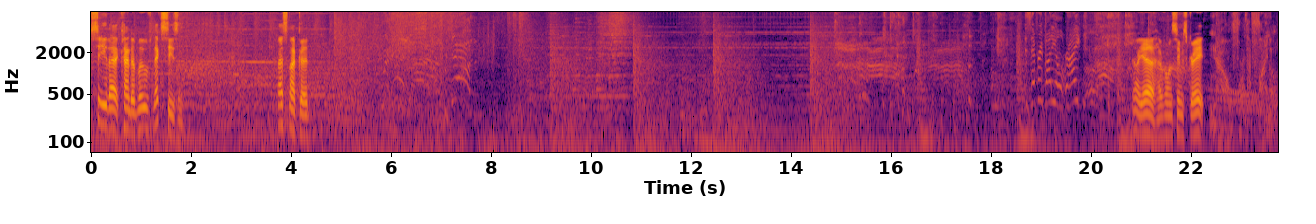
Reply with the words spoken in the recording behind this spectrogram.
We see that kind of move next season. That's not good. Is everybody all right? Oh yeah, everyone seems great. Now for the final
